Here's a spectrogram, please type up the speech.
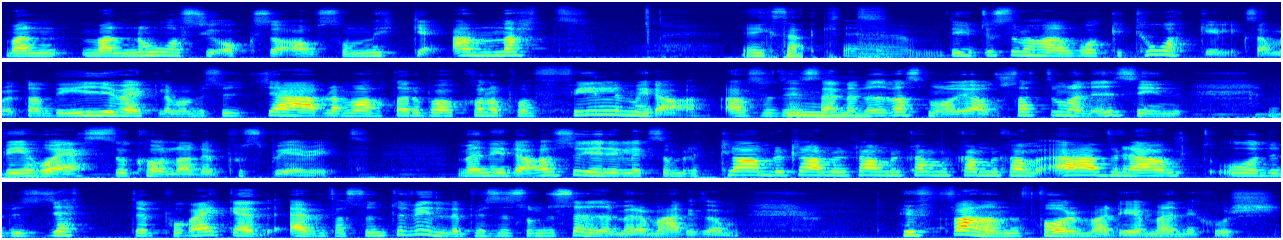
man, man nås ju också av så mycket annat. Exakt. Ehm, Det är ju inte som att ha en walkie-talkie liksom utan det är ju verkligen man blir så jävla matad och bara kolla på en film idag. Alltså det är så här, när vi var små, ja då satte man i sin VHS och kollade på Spirit. Men idag så är det liksom reklam, reklam, reklam, reklam, reklam, reklam överallt och du blir jättepåverkad även fast du inte vill det. Precis som du säger med de här liksom. Hur fan formar det människors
